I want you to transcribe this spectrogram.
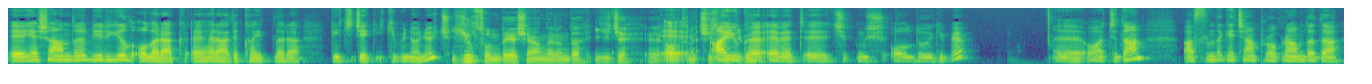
e, yaşandığı bir yıl olarak e, herhalde kayıtlara geçecek 2013. Yıl sonunda yaşananların da iyice e, e altını çizdiği e, gibi. Evet e, çıkmış olduğu gibi. E, o açıdan aslında geçen programda da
